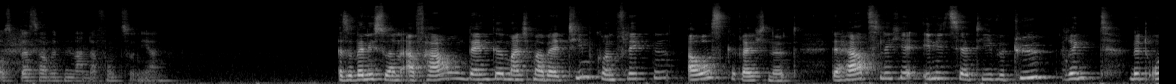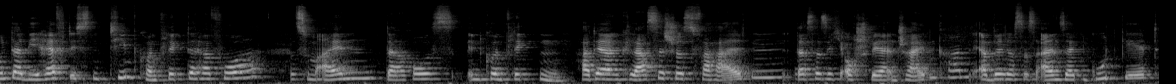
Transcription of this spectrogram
aus besser miteinander funktionieren? Also wenn ich so an Erfahrungen denke, manchmal bei Teamkonflikten ausgerechnet, der herzliche, initiative Typ bringt mitunter die heftigsten Teamkonflikte hervor. Zum einen daraus in Konflikten hat er ein klassisches Verhalten, dass er sich auch schwer entscheiden kann. Er will, dass es allen Seiten gut geht,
